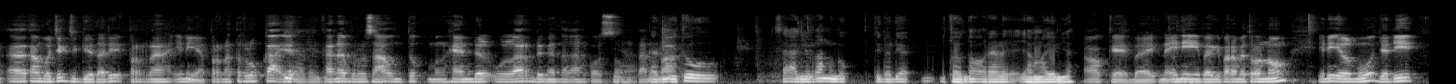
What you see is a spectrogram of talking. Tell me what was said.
eh, Kang Bojek juga tadi pernah ini ya, pernah terluka ya, Iya, karena berusaha untuk menghandle ular dengan tangan kosong Dan tanpa. itu saya anjurkan untuk tidak dia dicontoh oleh yang lain ya. Oke, baik. Nah ini bagi para metronom, ini ilmu. Jadi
